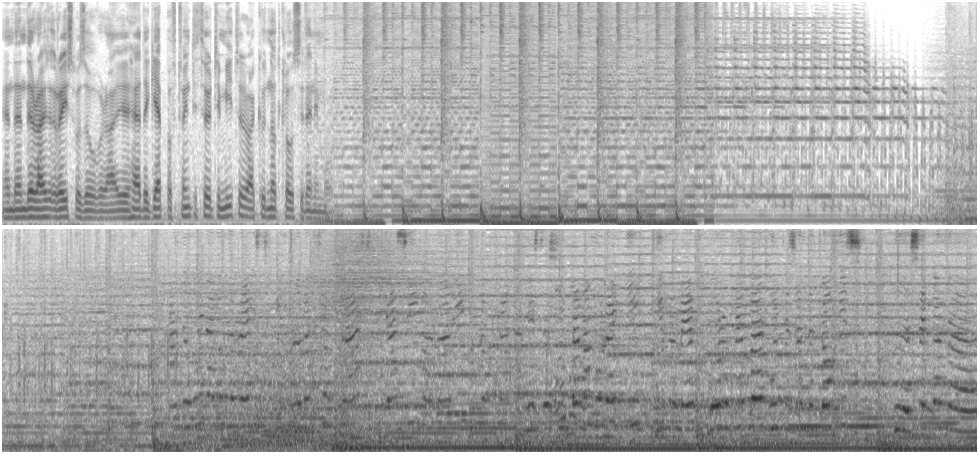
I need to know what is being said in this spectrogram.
and then the race was over. I had a gap of 20 30 meters. I could not close it anymore. And the winner to the second uh,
